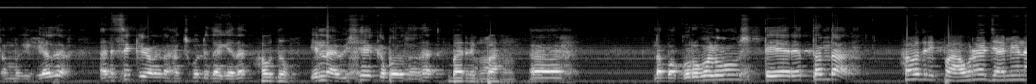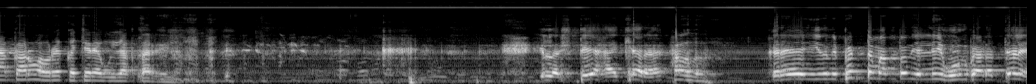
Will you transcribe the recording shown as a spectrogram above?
ತಮಗೆ ಹೇಳಿದ. ಅನಿಸಿಕೆಗಳನ್ನ ಹಂಚಿಕೊಂಡಿದ್ದಾಗ್ಯದ ಹೌದು. ಇನ್ನ ವಿಷಯಕ್ಕೆ ಬರೋದದ. ಬರ್ರಿಪ್ಪ. ನಮ್ಮ ಗುರುಗಳು ಸ್ಟೇರ್ ತಂದಾರ. ಹೌದ್ರಿಪ್ಪ ಅವರೇ ಜಾಮೀನ್ ಹಾಕಾರು ಅವರೇ ಕಚೇರಿಯಾಗ ಹೋಗಿ ಹಾಕ್ತಾರ್ರಿ ಇಲ್ಲ ಸ್ಟೇ ಹಾಕ್ಯಾರ. ಹೌದು. ಕರೆ ಇದನ್ನ ಬಿಟ್ಟು ಮತ್ತೊಂದು ಎಲ್ಲಿ ಹೋಗ್ಬೇಡ ಅಂತೇಳಿ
